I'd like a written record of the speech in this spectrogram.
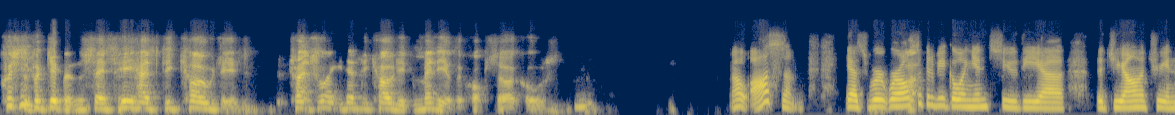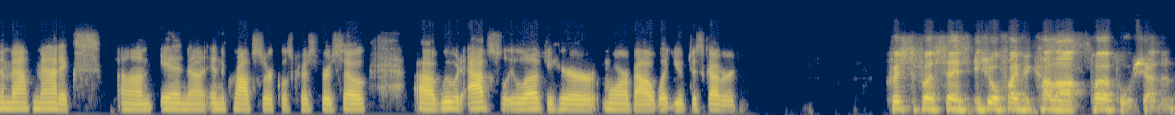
Christopher Gibbons says he has decoded translated and decoded many of the crop circles. Oh, awesome! Yes, we're we're also uh, going to be going into the uh, the geometry and the mathematics um, in uh, in the crop circles, Christopher. So uh, we would absolutely love to hear more about what you've discovered. Christopher says, "Is your favourite colour purple, Shannon?"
